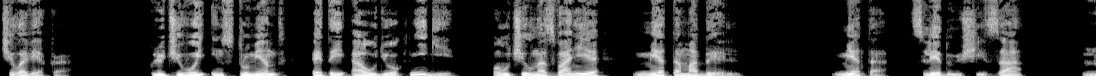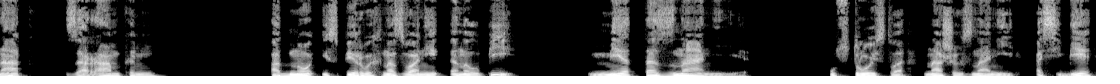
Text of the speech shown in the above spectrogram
человека. Ключевой инструмент этой аудиокниги получил название метамодель. Мета, следующий за, над, за рамками, Одно из первых названий НЛП – метазнание, устройство наших знаний о себе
